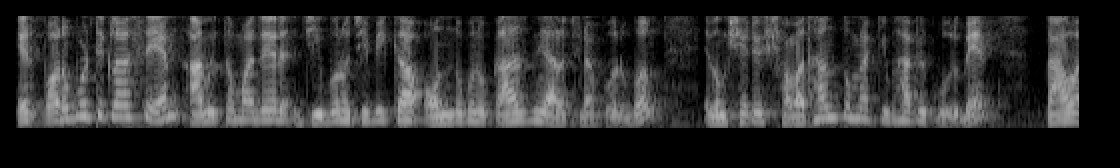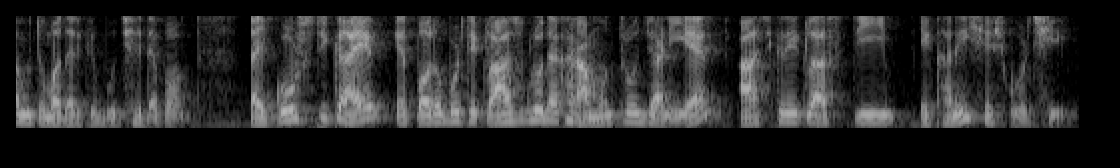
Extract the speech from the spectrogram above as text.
এর পরবর্তী ক্লাসে আমি তোমাদের জীবন জীবিকা অন্য কোনো কাজ নিয়ে আলোচনা করব এবং সেটির সমাধান তোমরা কীভাবে করবে তাও আমি তোমাদেরকে বুঝিয়ে দেব। তাই কোর্সটিকায় এর পরবর্তী ক্লাসগুলো দেখার আমন্ত্রণ জানিয়ে আজকের এই ক্লাসটি এখানেই শেষ করছি।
